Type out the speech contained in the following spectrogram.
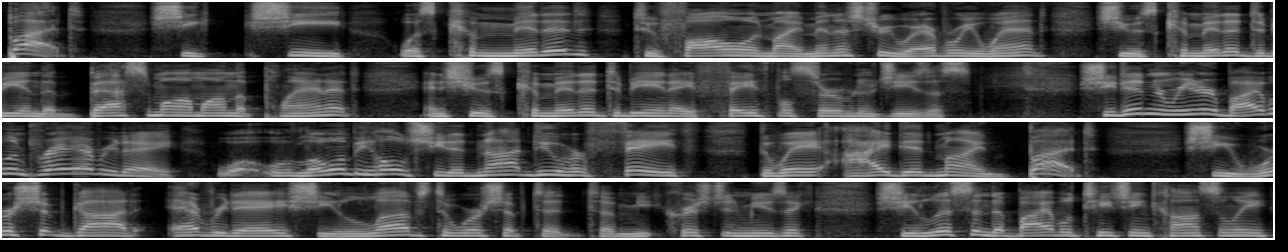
but she she was committed to following my ministry wherever we went. She was committed to being the best mom on the planet, and she was committed to being a faithful servant of Jesus. She didn't read her Bible and pray every day. Lo and behold, she did not do her faith the way I did mine, but she worshiped God every day. She loves to worship to, to Christian music. She listened to Bible teaching constantly.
